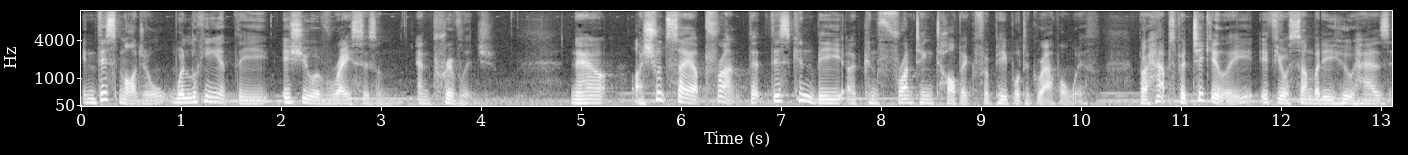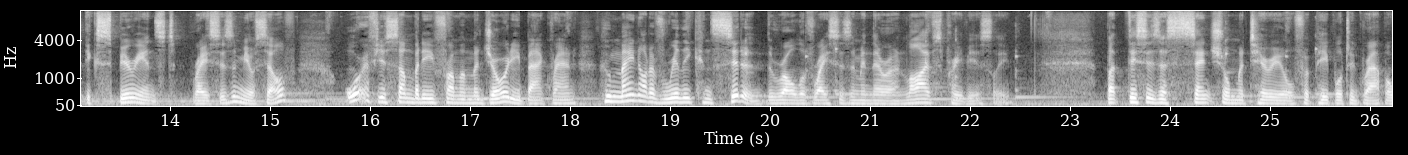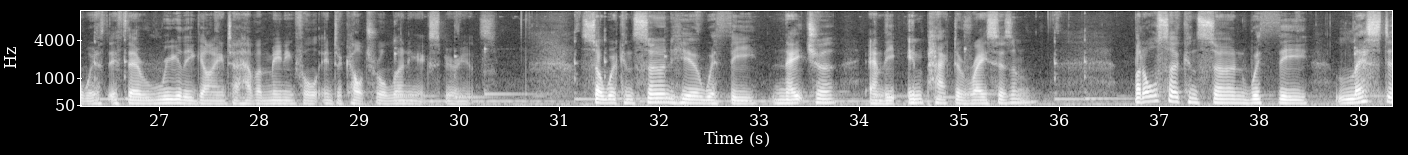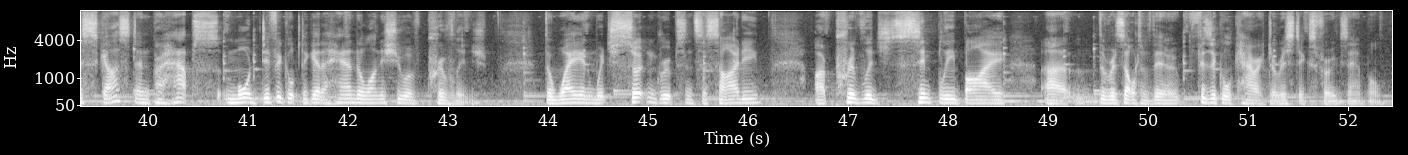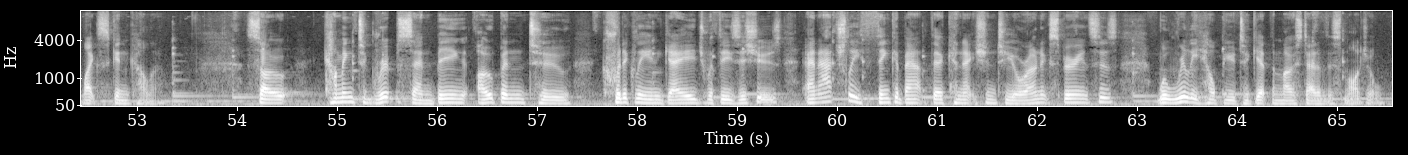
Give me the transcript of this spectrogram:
this module, we're looking at the issue of racism and privilege. Now, I should say up front that this can be a confronting topic for people to grapple with, perhaps particularly if you're somebody who has experienced racism yourself, or if you're somebody from a majority background who may not have really considered the role of racism in their own lives previously. But this is essential material for people to grapple with if they're really going to have a meaningful intercultural learning experience. So we're concerned here with the nature and the impact of racism, but also concerned with the less discussed and perhaps more difficult to get a handle on issue of privilege, the way in which certain groups in society are privileged simply by uh, the result of their physical characteristics, for example, like skin color. So coming to grips and being open to critically engage with these issues and actually think about their connection to your own experiences will really help you to get the most out of this module.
